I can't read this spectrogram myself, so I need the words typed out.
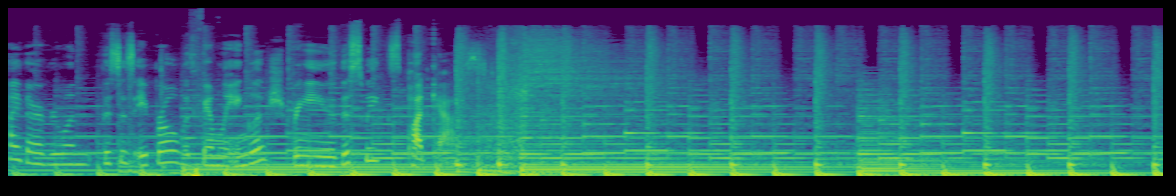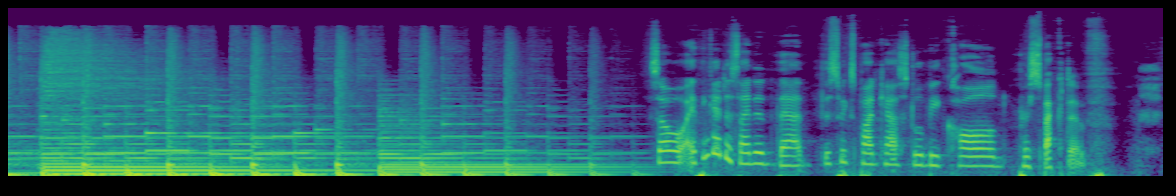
Hi there, everyone. This is April with Family English, bringing you this week's podcast. So, I think I decided that this week's podcast will be called Perspective.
